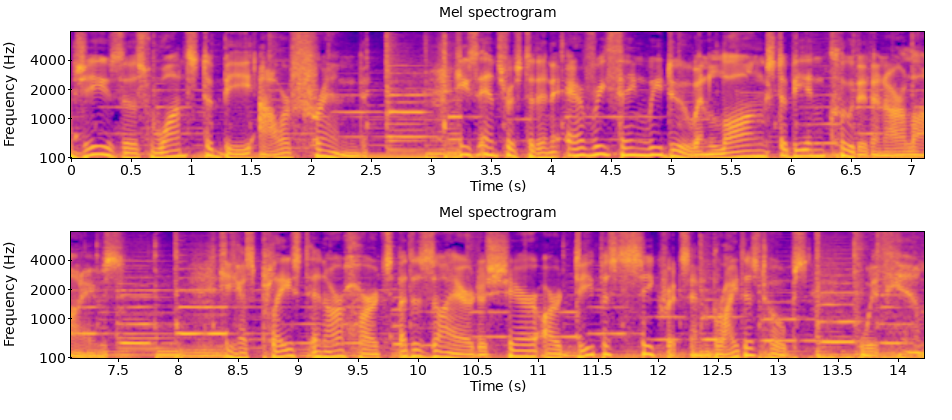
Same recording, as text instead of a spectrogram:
Jesus wants to be our friend. He's interested in everything we do and longs to be included in our lives. He has placed in our hearts a desire to share our deepest secrets and brightest hopes with Him.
